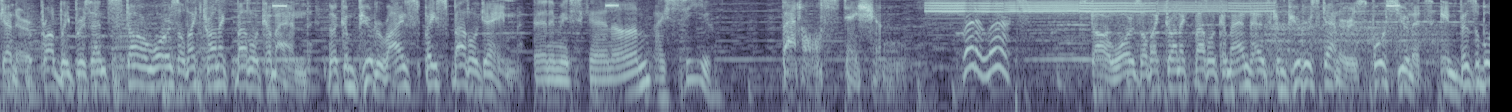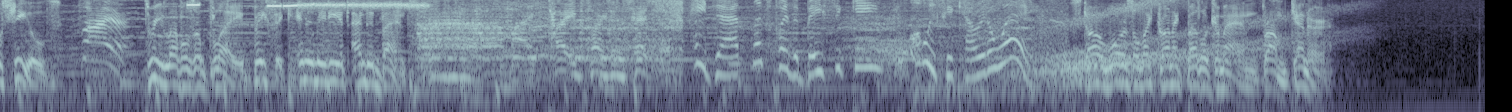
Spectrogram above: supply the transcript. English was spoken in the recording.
Kenner proudly presents Star Wars Electronic Battle Command, the computerized space battle game. Enemy scan on. I see you. Battle stations. Red alert. Star Wars Electronic Battle Command has computer scanners, force units, invisible shields. Fire! Three levels of play basic, intermediate, and advanced. Ah, my TIE fighter's hit. Hey, Dad, let's play the basic game. You always get carried away. Star Wars Electronic Battle Command from Kenner.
